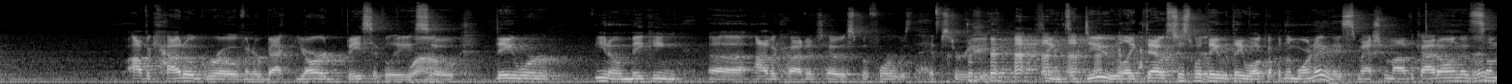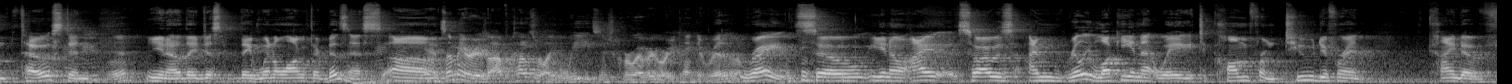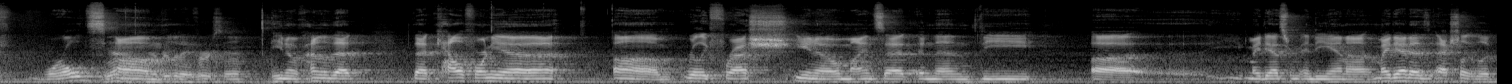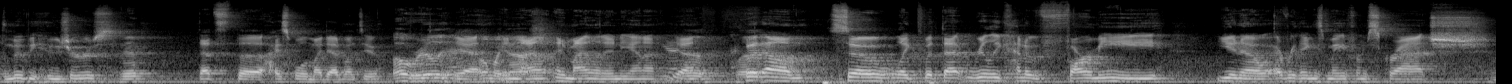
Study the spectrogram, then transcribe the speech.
avocado grove in her backyard, basically. Wow. So they were, you know, making uh, avocado toast before it was the hipstery thing to do. Like that was just what they they woke up in the morning, they smashed some avocado on some toast, and Yeah. you know they just they went along with their business. Yeah, Um, in some areas, avocados are like weeds; they just grow everywhere. You can't get rid of them. Right. So, you know, I so I was I'm really lucky in that way to come from two different kind of worlds. Yeah, Um, really diverse. Yeah. you know, kind of that that California um, really fresh, you know, mindset, and then the uh, my dad's from Indiana. My dad has actually like the movie Hoosiers. Yeah. That's the high school my dad went to. Oh, really? Yeah, Oh my in, gosh. Mil- in Milan, Indiana. Yeah. Yeah. Yeah, wow. But um, so like, but that really kind of farmy, you know, everything's made from scratch.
